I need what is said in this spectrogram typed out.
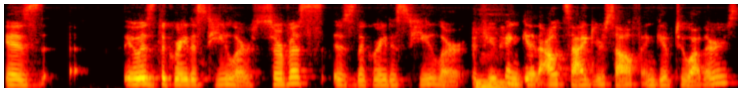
is it was the greatest healer. Service is the greatest healer. If mm. you can mm. get outside yourself and give to others,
